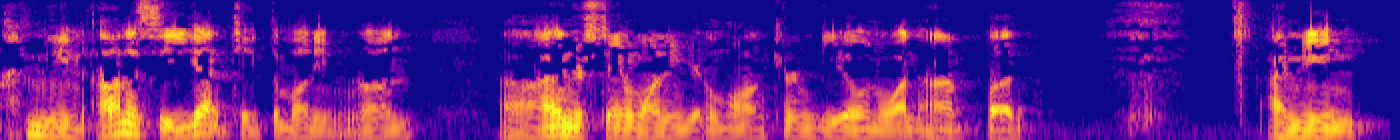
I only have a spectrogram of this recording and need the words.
I mean, honestly, you got to take the money and run. Uh, I understand wanting to get a long term deal and whatnot, but I mean,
